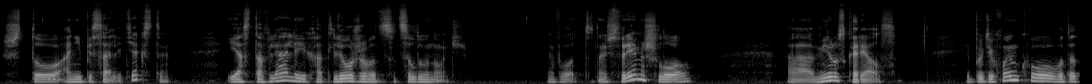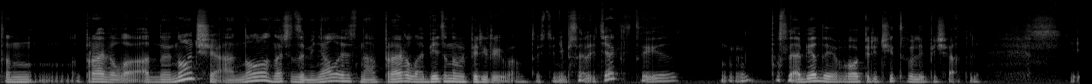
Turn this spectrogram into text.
что они писали тексты и оставляли их отлеживаться целую ночь. Вот, значит, время шло, а, мир ускорялся. И потихоньку вот это правило одной ночи, оно, значит, заменялось на правило обеденного перерыва. То есть они писали текст и ну, после обеда его перечитывали печатали. И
